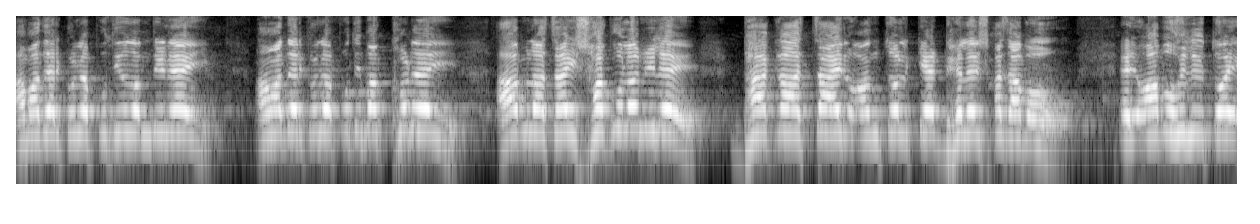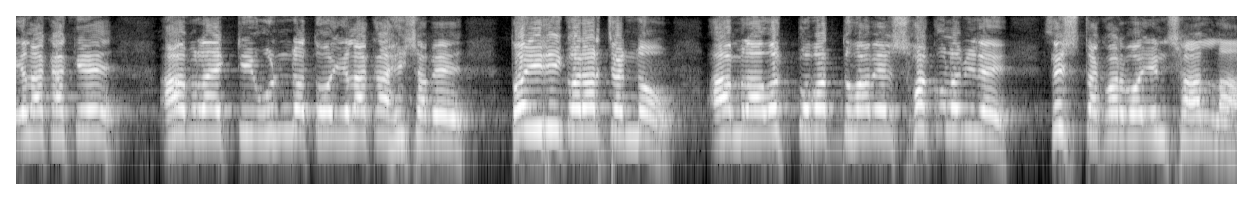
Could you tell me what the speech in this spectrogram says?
আমাদের কোনো প্রতিদ্বন্দ্বী নেই, আমাদের কোনো প্রতিপক্ষ নেই। আমরা চাই সকলে মিলে ঢাকা চাইর অঞ্চলকে ঢেলে সাজাবো। এই অবহেলিত এলাকাকে আমরা একটি উন্নত এলাকা হিসাবে তৈরি করার জন্য আমরা ঐক্যবদ্ধভাবে সকলে মিলে চেষ্টা করব ইনশাআল্লাহ।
